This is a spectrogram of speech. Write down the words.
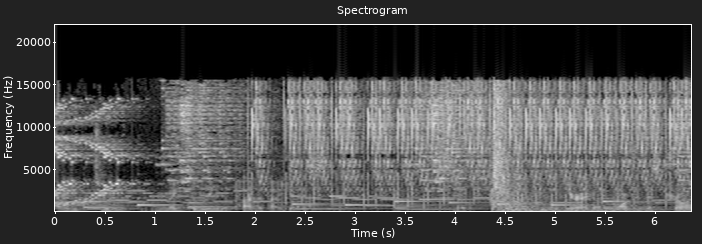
I need to make to green the planet, I guess. So here I got more to destroy.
